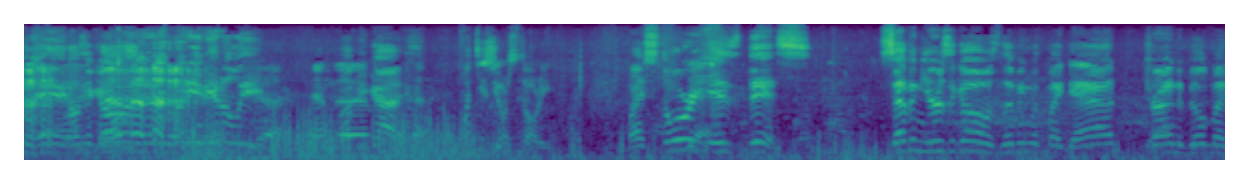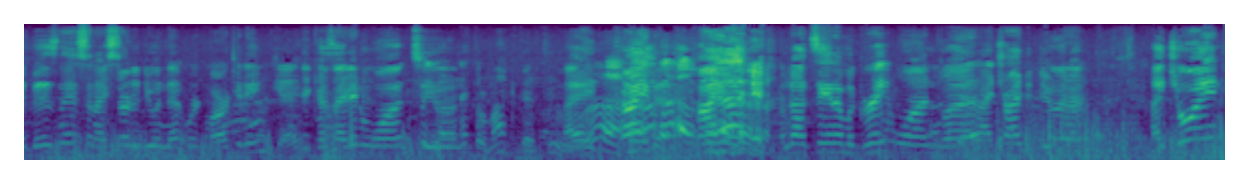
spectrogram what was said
Hey, how's it going, everybody in Italy? Yeah. And Love you uh, guys. what is your story? My story Yeah. is this. Seven years ago, I was living with my dad, trying to build my business, and I started doing network marketing Okay. because I didn't want to. are a network marketer too. I Ah, kinda, okay. kinda. I'm not saying I'm a great one, but I tried to do it. I, I joined,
